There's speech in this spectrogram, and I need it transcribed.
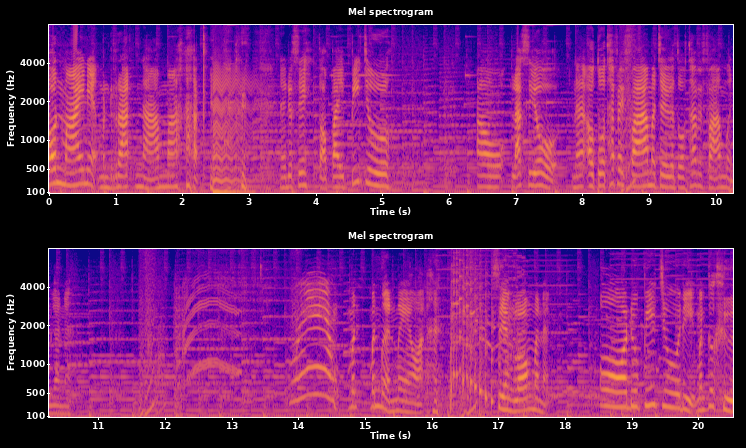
ต้นไม้เนี่ยมันรักน้ำมากไหนดูสิ ต่อไปปิจู เอาลักซิโอนะ เอาตัวธาตุไฟฟ้ามาเจอกับตัวธาตุไฟฟ้าเหมือนกันนะแววมันมันเหมือนแมวอะเสียงร้องมันอะอ๋อดูปิจูดิ มันก็คือ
